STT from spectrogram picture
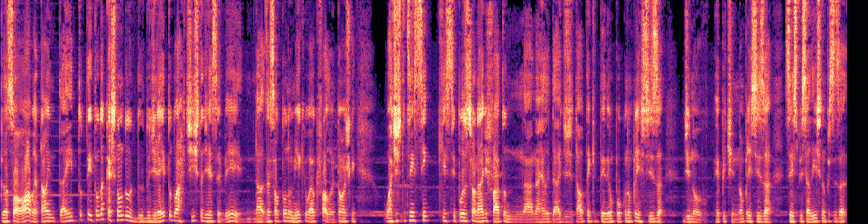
pela sua obra tal. Aí tu tem toda a questão do, do, do direito do artista de receber, da, dessa autonomia que o Elke falou. Então acho que o artista tem sim que se posicionar de fato na, na realidade digital, tem que entender um pouco, não precisa, de novo, repetindo, não precisa ser especialista, não precisa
